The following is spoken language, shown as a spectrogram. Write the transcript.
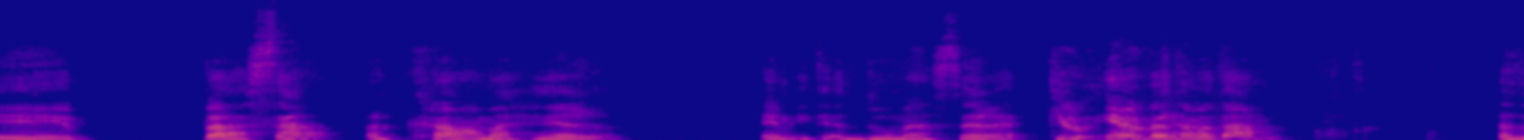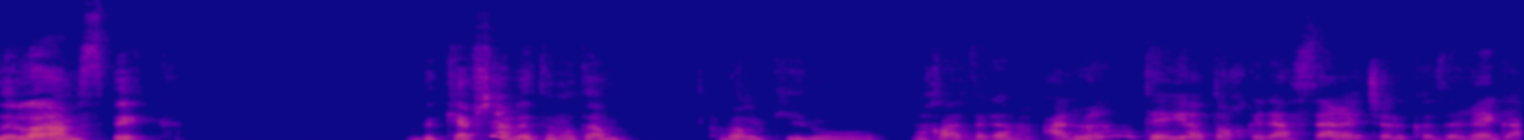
אה, באסה על כמה מהר הם התאדו מהסרט. כאילו, אם הבאתם כן. אותם, אז זה לא היה מספיק. וכיף שהבאתם אותם, אבל כאילו... נכון, וגם עלו לנו תהיות תוך כדי הסרט של כזה, רגע,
